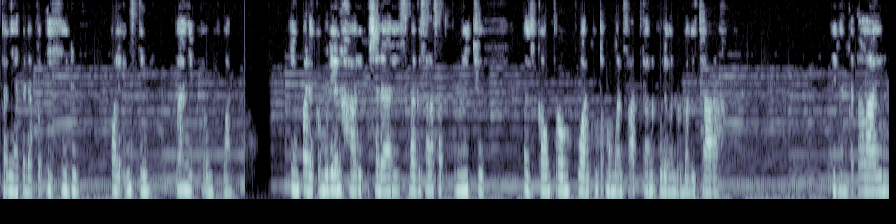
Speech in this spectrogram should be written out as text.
ternyata dapat dihidup oleh insting banyak perempuan yang pada kemudian hari kusadari sebagai salah satu pemicu bagi kaum perempuan untuk memanfaatkanku dengan berbagai cara. Dengan kata lain,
